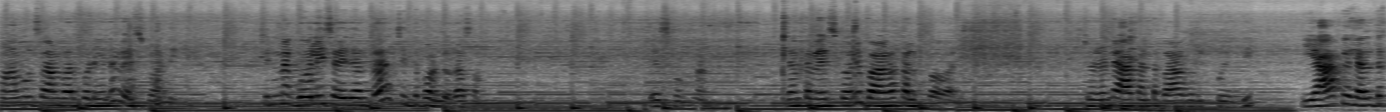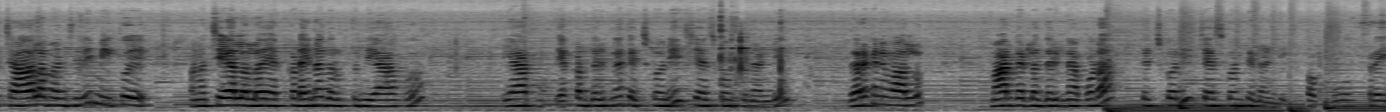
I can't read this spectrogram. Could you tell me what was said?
మామూలు సాంబార్ పొడి అయినా వేసుకోండి. చిన్న గోలీ సైజ్ అంతా చింతపండు రసం. వేసుకుంటున్నాను. ఇదంతా వేసుకొని బాగా కలుపుకోవాలి. చూడండి ఆకంతా బాగా ఉడికిపోయింది. ఈ ఆకు హెల్త్కి చాలా మంచిది. మీకు మన చేలలో ఎక్కడైనా దొరుకుతుంది ఆకు. ఈ ఆకు ఎక్కడ దొరికినా తెచ్చుకొని చేసుకొని తినండి. దొరకని వాళ్ళు మార్కెట్లో దొరికినా కూడా తెచ్చుకొని చేసుకొని తినండి. పప్పు ఫ్రై.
